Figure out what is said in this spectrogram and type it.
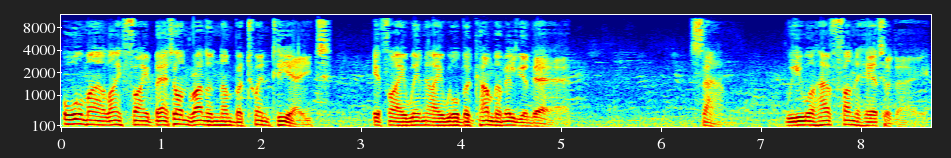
All my life I bet on runner number 28. If I win I will become a millionaire. Sam. We will have fun here today.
